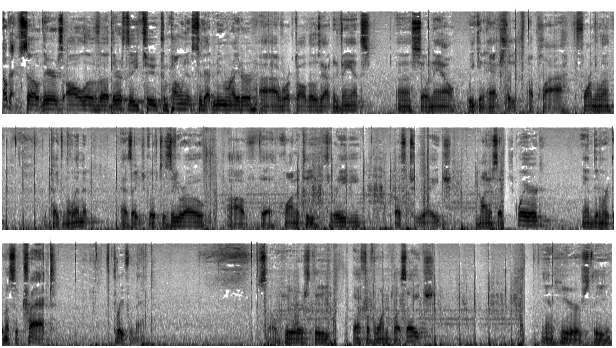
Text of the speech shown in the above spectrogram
okay, so there's all of uh, there's the two components to that numerator. Uh, I worked all those out in advance, uh, so now we can actually apply the formula. We're taking the limit as h goes to zero of the quantity three plus two h minus h squared, and then we're going to subtract three from that. So here's the f of 1 plus h, and here's the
